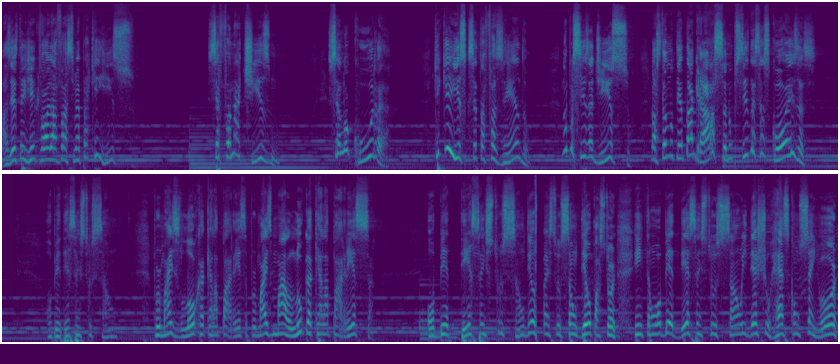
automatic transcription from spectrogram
Às vezes tem gente que vai olhar e falar assim: mas para que isso? Isso é fanatismo. Isso é loucura. O que, que é isso que você está fazendo? Não precisa disso. Nós estamos no tempo da graça, não precisa dessas coisas. Obedeça a instrução. Por mais louca que ela pareça, por mais maluca que ela pareça, Obedeça a instrução. Deus a instrução deu, pastor. Então obedeça a instrução e deixe o resto com o Senhor.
